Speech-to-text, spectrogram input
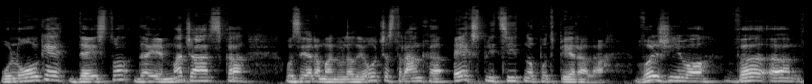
vloge dejstvo, da je Mačarska oziroma vladajoča stranka eksplicitno podpirala v živo, v. Um,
